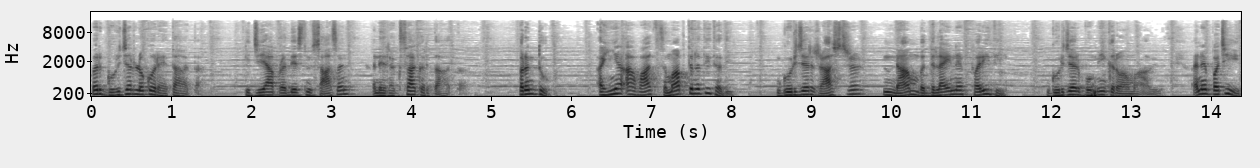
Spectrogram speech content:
પર ગુર્જર લોકો રહેતા હતા, કે જે આ પ્રદેશનું શાસન અને રક્ષા કરતા હતા. પરંતુ અહીંયા આ વાત સમાપ્ત નથી થતી. ગુર્જર રાષ્ટ્રનું નામ બદલાઈને ફરીથી ગુર્જર ભૂમિ કરવામાં આવ્યું. અને પછી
